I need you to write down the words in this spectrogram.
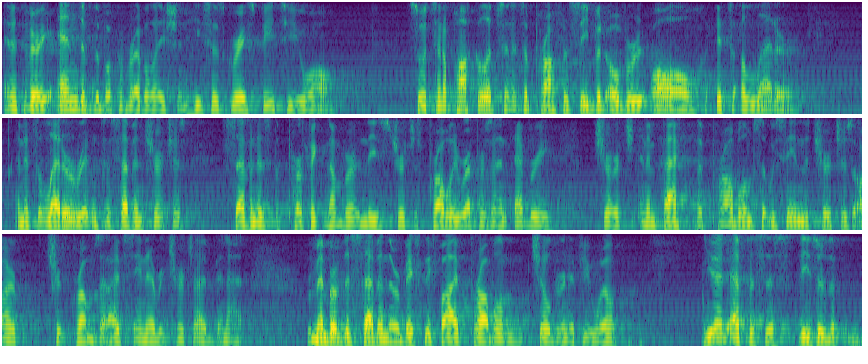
And at the very end of the book of Revelation, he says, grace be to you all. So it's an apocalypse and it's a prophecy, but overall, it's a letter. And it's a letter written to seven churches. Seven is the perfect number, and these churches probably represent every church. And in fact, the problems that we see in the churches are problems that I've seen in every church I've been at. Remember of the seven, there were basically five problem children, if you will. You had Ephesus. These are, the,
